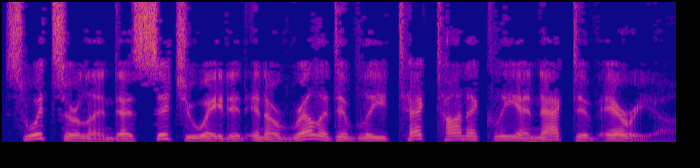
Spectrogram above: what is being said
Switzerland is situated in a relatively tectonically inactive area,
